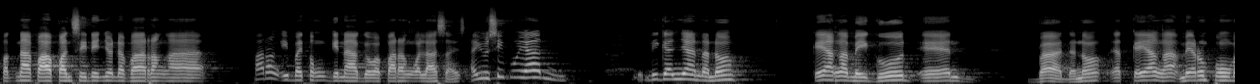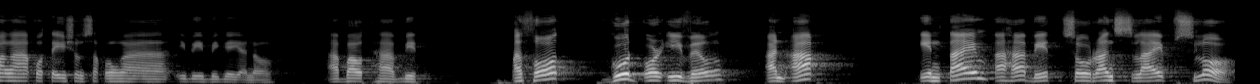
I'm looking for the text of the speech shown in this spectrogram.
pag napapansin ninyo na parang, ah, parang iba itong ginagawa, parang wala sa, ayusin mo yan. Hindi ganyan, ano? Kaya nga may good and bad, ano? At kaya nga, meron pong mga quotations akong uh, ibibigay, ano, about habit. A thought, good or evil, an act, in time, a habit, so runs life's law.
